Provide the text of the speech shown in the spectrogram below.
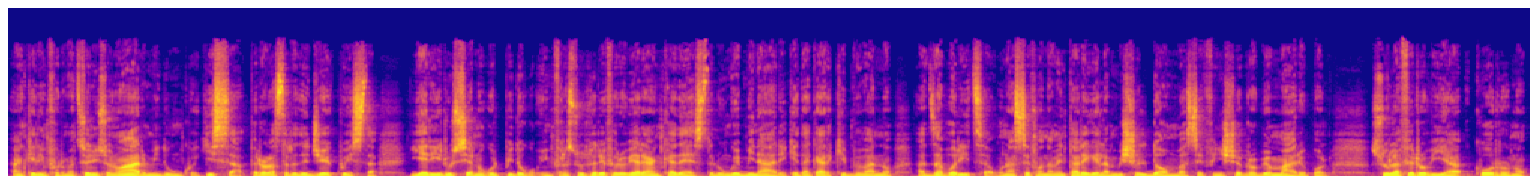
Anche le informazioni sono armi, dunque, chissà, però la strategia è questa. Ieri i russi hanno colpito infrastrutture ferroviarie anche ad est, lungo i binari che da Kharkiv vanno a Zaporizza, un asse fondamentale che lambisce il Donbass e finisce proprio a Mariupol. Sulla ferrovia corrono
